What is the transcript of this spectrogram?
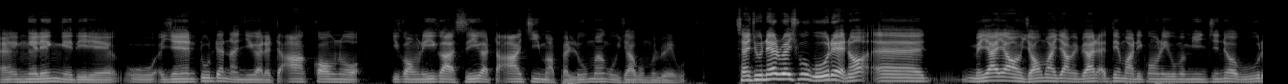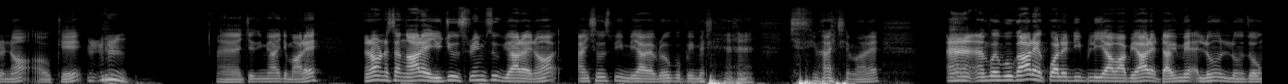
အဲငယ်လေးငယ်သေးတယ်ဟိုအရန်တိုးတက်နိုင်ကြီးကလည်းတအားကောင်းတော့ဒီကောင်လေးကဈေးကတအားကြီးမှာဘလူးမန်းကိုရဖို့မလွယ်ဘူးဆန်ချူနဲ့ Rashford ကိုတဲ့နော်အဲမရရအောင်ရောင်းမရမယ်ဗျာတဲ့အတင်းမာဒီကောင်လေးကိုမမြင်ကျင်တော့ဘူးတဲ့နော်โอเคအဲကျေးဇူးများကြီးတင်ပါတယ်2025တဲ့ YouTube stream စုပြရတယ်နော် I show speed မရပဲဘလို့ကိုပေးမယ်ကျေးဇူးများကြီးတင်ပါတယ် အမ်အမ်ပွဲဘူကားတဲ့ quality player ပါဗျာတဲ့ဒါပေမဲ့အလွန်အလွန်ဆုံး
